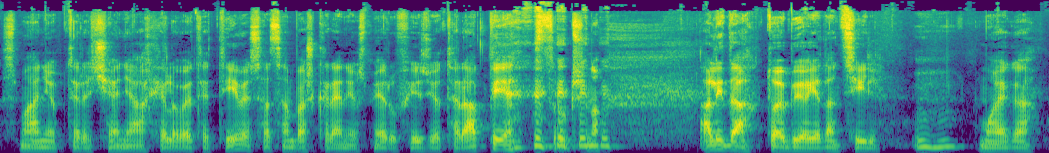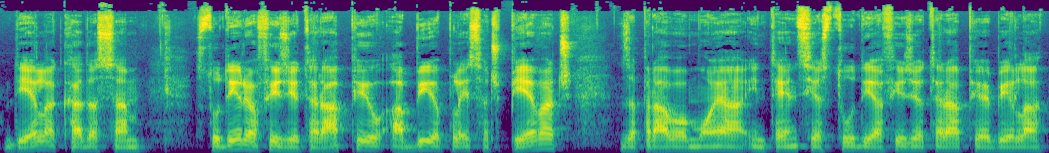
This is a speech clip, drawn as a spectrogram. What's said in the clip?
smanji opterećenja ahelove tetive. Sad sam baš krenio u smjeru fizioterapije stručno. Ali da, to je bio jedan cilj mojega dijela. Kada sam studirao fizioterapiju, a bio plesač pjevač, zapravo moja intencija studija fizioterapije je bila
